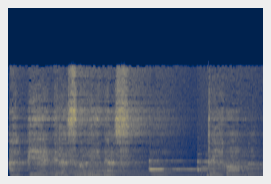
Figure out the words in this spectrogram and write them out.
al pie de las colinas del Gong.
